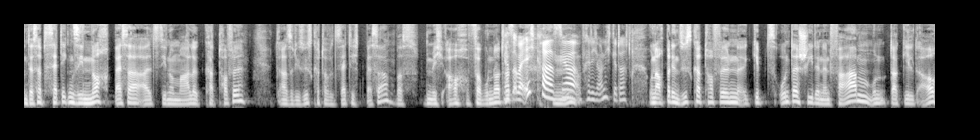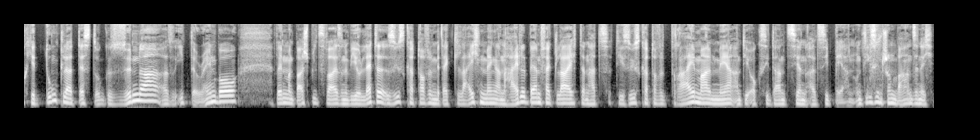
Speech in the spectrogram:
Und deshalb sättigen sie noch besser als die normale Kartoffel. Also die Süßkartoffel sättigt besser, was mich auch verwundert hat. Das ist aber echt krass, mhm. ja, hätte ich auch nicht gedacht. Und auch bei den Süßkartoffeln gibt es Unterschiede in den Farben und da gilt auch, je dunkler, desto gesünder, also Eat the Rainbow. Wenn man beispielsweise eine violette Süßkartoffel mit der gleichen Menge an Heidelbeeren vergleicht, dann hat die Süßkartoffel dreimal mehr Antioxidantien als die Beeren. Und die sind schon wahnsinnig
